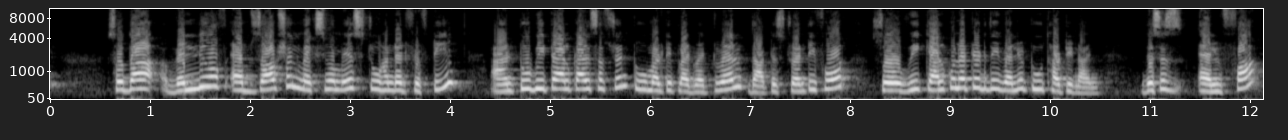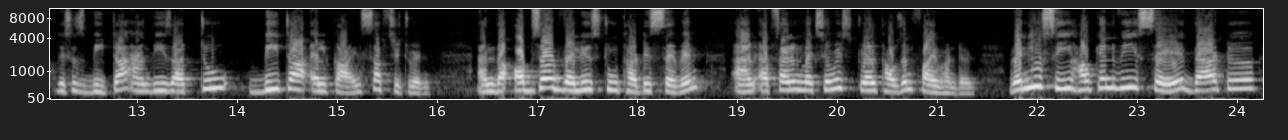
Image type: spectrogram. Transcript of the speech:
So, the value of absorption maximum is 215 and 2 beta alkyl substituent 2 multiplied by 12 that is 24. So, we calculated the value 239. this is alpha, this is beta and these are two beta alkyl substituent and the observed value is 237 and epsilon maximum is 12,500. When you see how can we say that uh,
